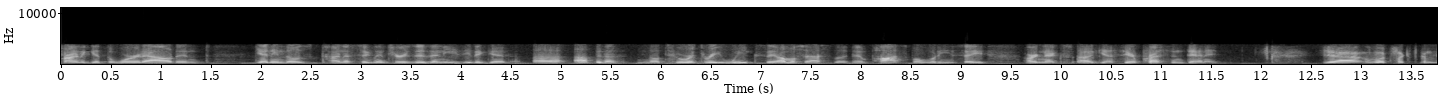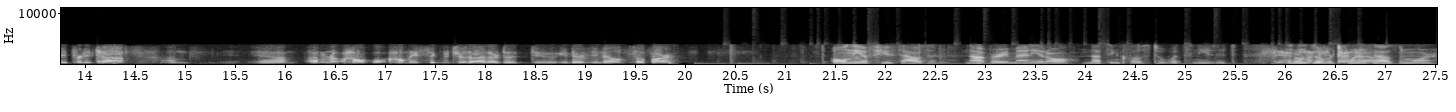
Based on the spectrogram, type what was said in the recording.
trying to get the word out and getting those kind of signatures isn't easy to get uh, up in a you know two or three weeks. They almost ask the impossible. What do you say, our next uh, guest here, Preston Dennett? Yeah, it looks like it's going to be pretty tough. Um, yeah, I don't know how how many signatures are there. Do, do either of you know so far? Only a few thousand. Not very many at all. Nothing close to what's needed. See, I it needs over 20,000 more.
